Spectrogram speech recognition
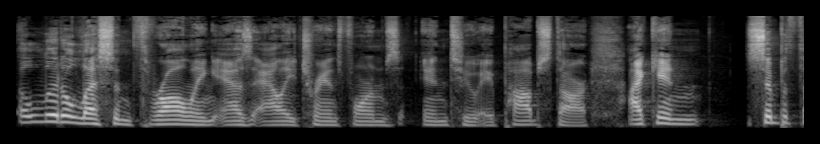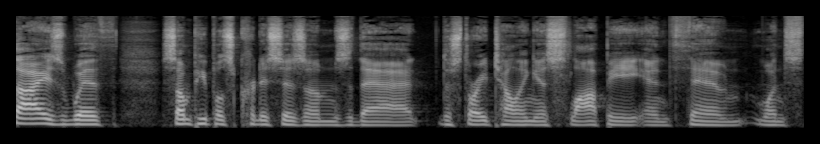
a little less enthralling as Ally transforms into a pop star. I can sympathize with some people's criticisms that the storytelling is sloppy and thin once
